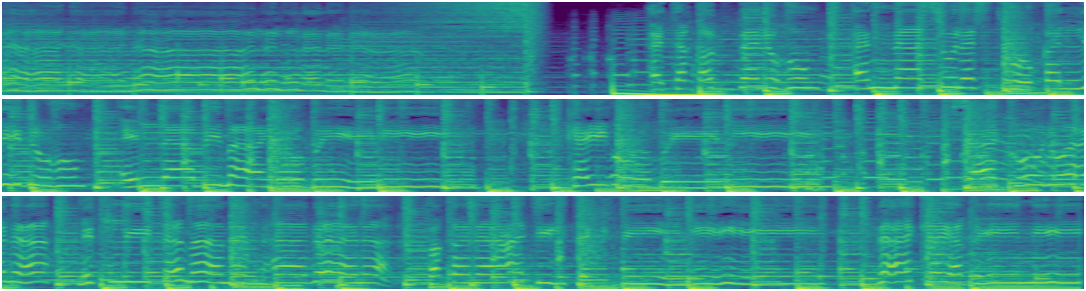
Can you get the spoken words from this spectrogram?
لا لا لا لا أتقبلهم الناس لست أقلدهم إلا بما يرضيني. كي أرضيني. سأكون أنا مثلي تماما هذا أنا فقناعتي تكفيني. ذاك يقيني.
